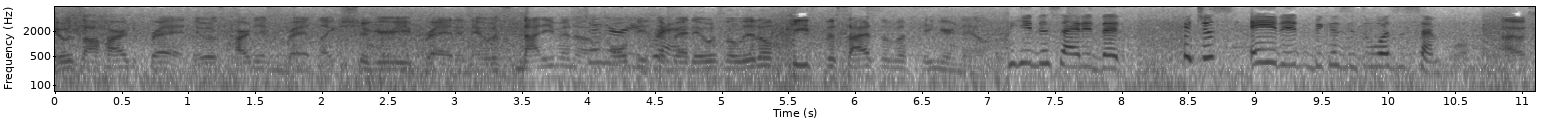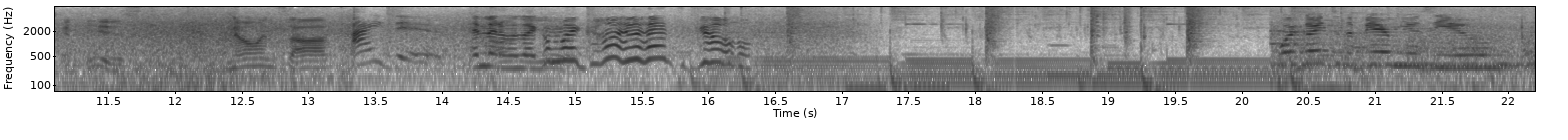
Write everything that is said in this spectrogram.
It was a hard bread. It was hardened bread, like sugary bread, and it was not even a Sugary whole piece bread. of bread. It was a little piece the size of a fingernail. He decided that he just ate it because it was a sample. I was confused. No one saw. I did. And then I was like, oh my god, let's go. We're going to the beer museum.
